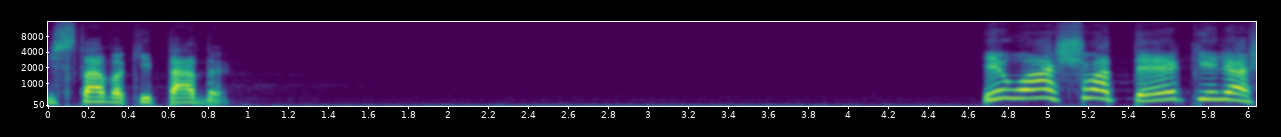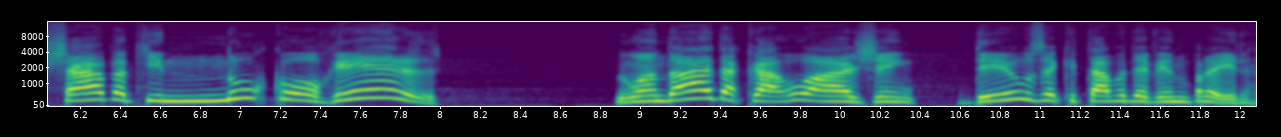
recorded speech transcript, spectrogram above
estava quitada. Eu acho até que ele achava que no correr, no andar da carruagem, Deus é que estava devendo para ele.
